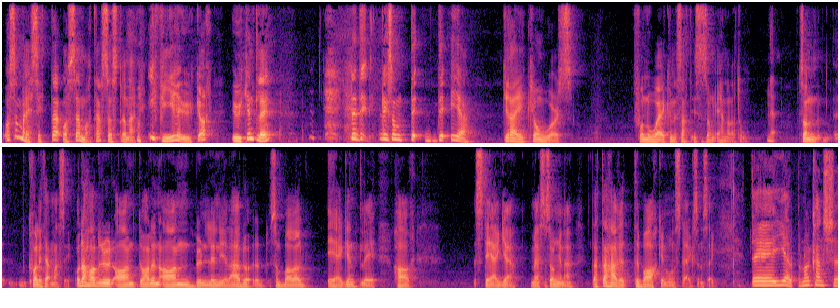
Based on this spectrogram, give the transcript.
Og så må jeg sitte og se Martez-søstrene i fire uker ukentlig. Det, det, liksom, det, det er grei Clone Wars for noe jeg kunne sett i sesong én eller to. Sånn eh, kvalitetmessig. Og da hadde du, et annet, du hadde en annen bunnlinje der du, som bare egentlig har steget med sesongene. Dette her er tilbake noen steg, syns jeg. Det hjelper nok kanskje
